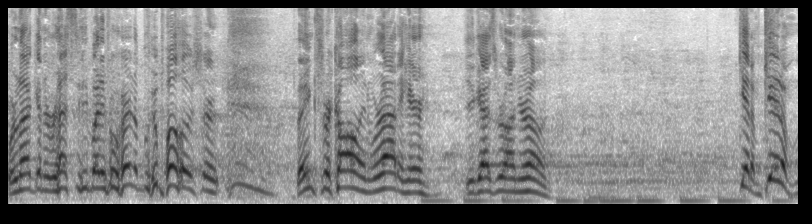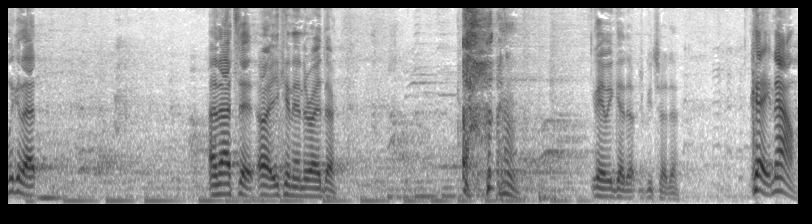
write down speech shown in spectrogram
We're not going to arrest anybody for wearing a blue polo shirt. Thanks for calling. We're out of here. You guys are on your own. Get him, get him. Look at that. And that's it. All right, you can end it right there. okay, we get it. We shut down. Okay, now,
